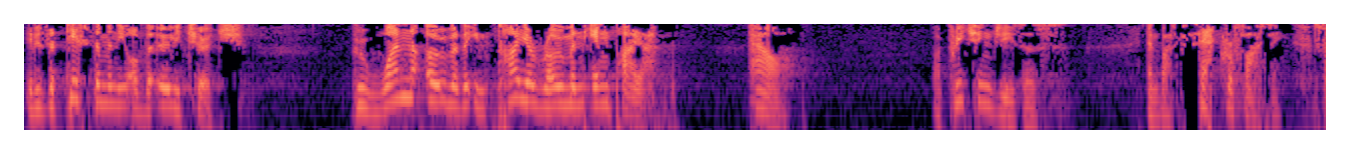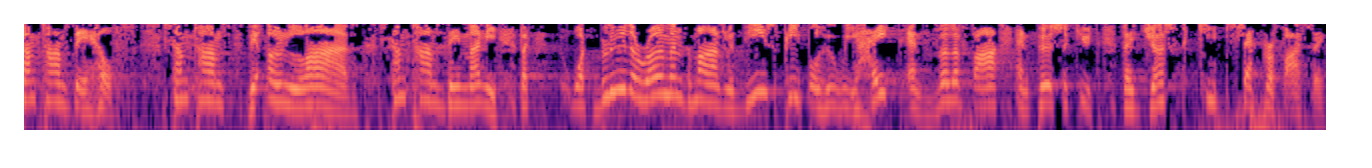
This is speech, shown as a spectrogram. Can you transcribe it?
It is the testimony of the early church who won over the entire Roman Empire. How? By preaching Jesus and by sacrificing. Sometimes their health, sometimes their own lives, sometimes their money. But what blew the Romans' minds with these people who we hate and vilify and persecute, they just keep sacrificing.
